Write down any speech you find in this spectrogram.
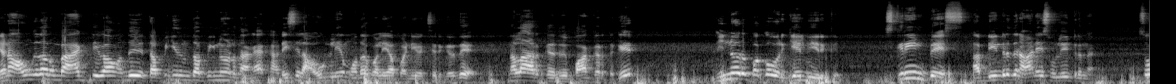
ஏன்னா அவங்க தான் ரொம்ப ஆக்டிவாக வந்து தப்பிக்கணும் தப்பிக்கணும் இருந்தாங்க. கடைசியில் அவங்களே மொத கொலையாக பண்ணி வச்சிருக்கிறது நல்லா இருக்கிறது பார்க்கறதுக்கு. இன்னொரு பக்கம் ஒரு கேள்வி இருக்குது ஸ்க்ரீன் பேஸ் அப்படின்றது நானே சொல்லிட்டு இருந்தேன். ஸோ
